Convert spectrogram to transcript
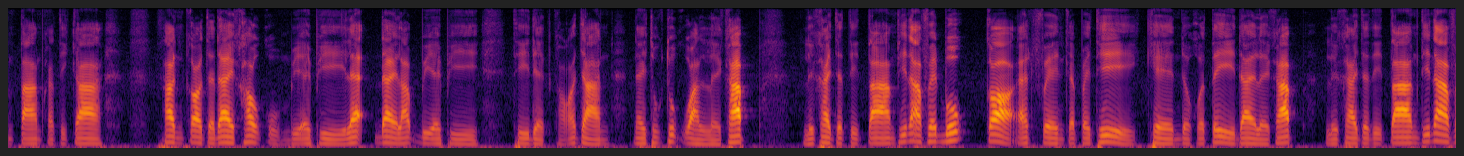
ำตามกติกา ท่านก็จะได้เข้ากลุ่ม VIP และได้รับ VIP ทีเด็ดของอาจารย์ในทุกๆวันเลยครับ หรือใครจะติดตามที่หน้า Facebook ก็แอดเฟนกันไปที่เคนโดโคตี้ได้เลยครับ รือใครจะติดตามที่หน้าแฟ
